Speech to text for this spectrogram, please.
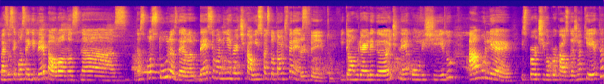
Mas você consegue ver, Paulo, ó, nas, nas, nas costuras dela, desce uma linha vertical. Isso faz total diferença. Perfeito. Então, a mulher elegante, né, com o vestido. A mulher esportiva por causa da jaqueta.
